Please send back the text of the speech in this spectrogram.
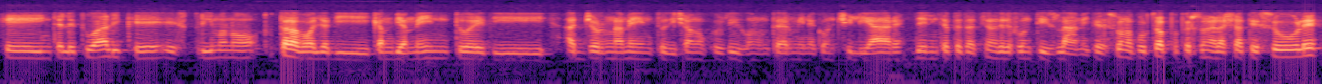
e intellettuali che esprimono tutta la voglia di cambiamento e di aggiornamento, diciamo così, con un termine conciliare, dell'interpretazione delle fonti islamiche. Sono purtroppo persone lasciate sole,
